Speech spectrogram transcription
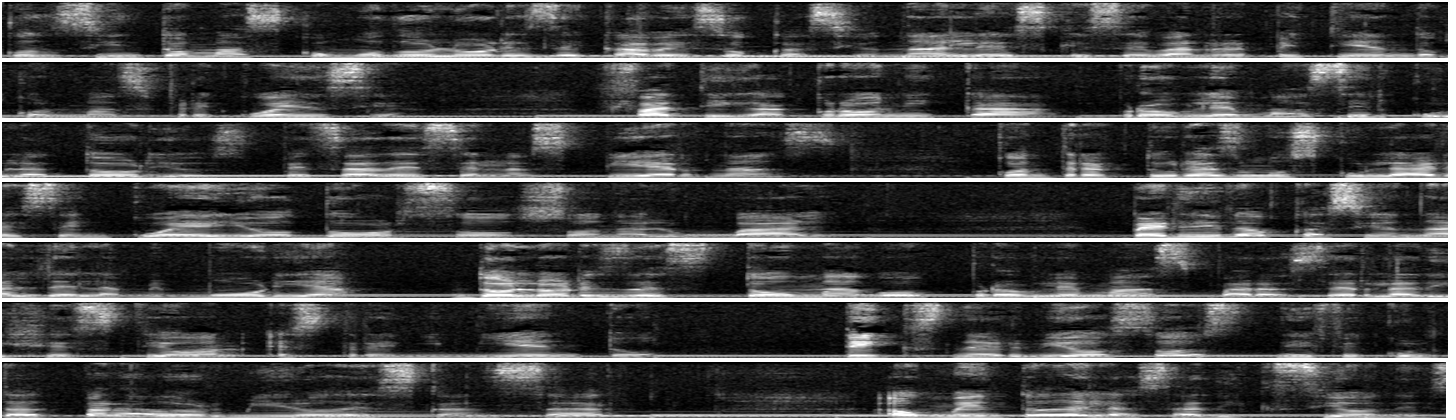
con síntomas como dolores de cabeza ocasionales que se van repitiendo con más frecuencia, fatiga crónica, problemas circulatorios, pesadez en las piernas, contracturas musculares en cuello, dorso, zona lumbar, pérdida ocasional de la memoria, dolores de estómago, problemas para hacer la digestión, estreñimiento, tics nerviosos, dificultad para dormir o descansar, aumento de las adicciones,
